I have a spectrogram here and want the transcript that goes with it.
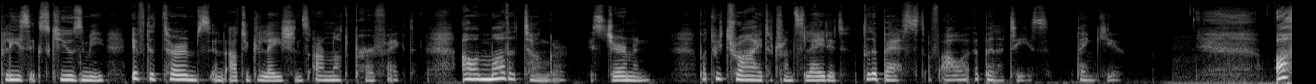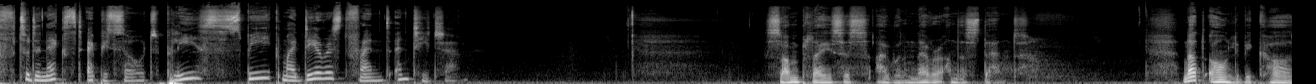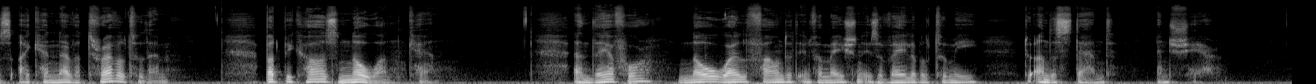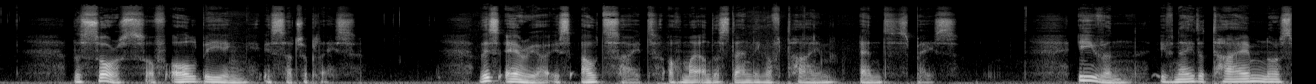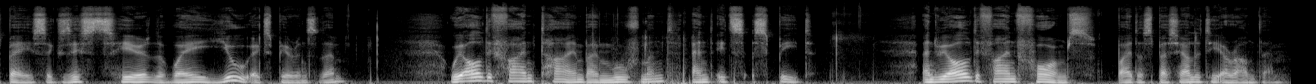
Please excuse me if the terms and articulations are not perfect. Our mother tongue is German, but we try to translate it to the best of our abilities. Thank you. Off to the next episode. Please speak, my dearest friend and teacher. Some places I will never understand. Not only because I can never travel to them, but because no one can. And therefore, no well founded information is available to me to understand and share. The source of all being is such a place. This area is outside of my understanding of time and space. Even if neither time nor space exists here the way you experience them, we all define time by movement and its speed, and we all define forms by the spatiality around them.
